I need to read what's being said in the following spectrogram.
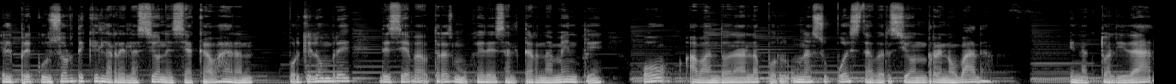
el precursor de que las relaciones se acabaran porque el hombre deseaba a otras mujeres alternamente o abandonarla por una supuesta versión renovada. En la actualidad,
